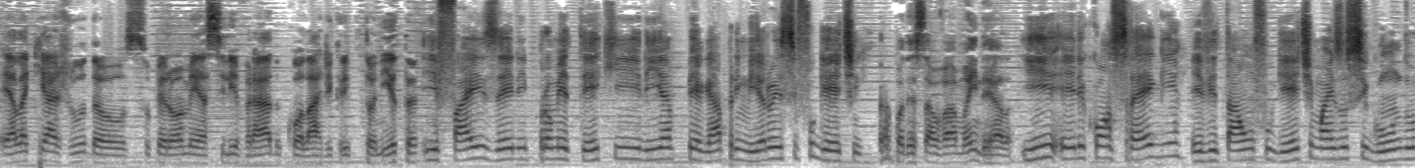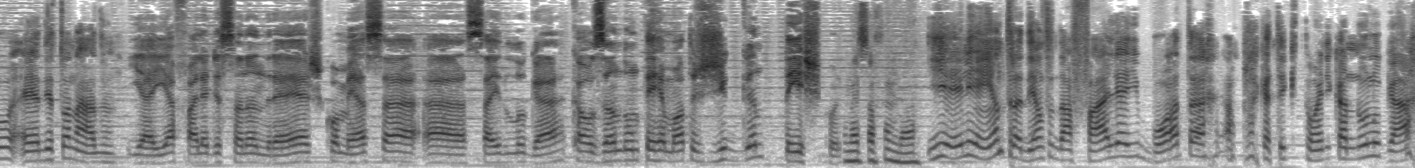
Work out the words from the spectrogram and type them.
Ela que ajuda o super-homem a se livrar do colar de kryptonita E faz ele prometer que iria pegar primeiro esse foguete. para poder salvar a mãe dela. E ele consegue evitar um foguete, mas o segundo é detonado. E aí a falha de San Andreas começa a sair do lugar, causando um terremoto gigantesco. Começa a afundar. E ele entra dentro da falha e bota a placa tectônica no lugar.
